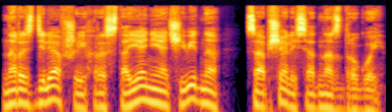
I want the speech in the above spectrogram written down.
на разделявшие их расстояние, очевидно, сообщались одна с другой.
